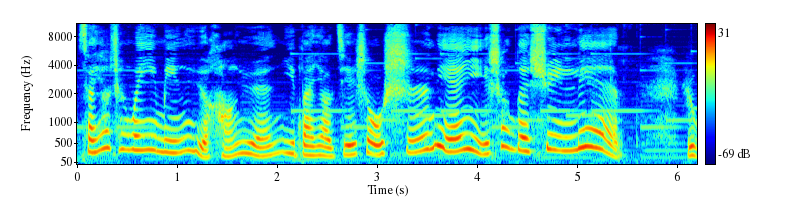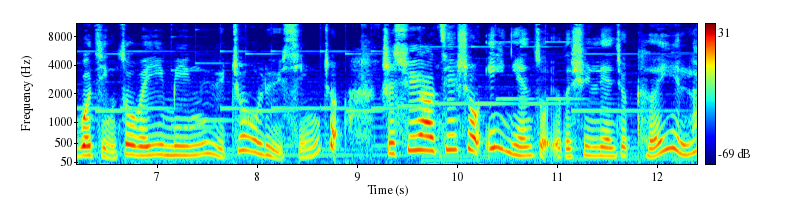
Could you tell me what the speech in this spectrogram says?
想要成为一名宇航员，一般要接受十年以上的训练。如果仅作为一名宇宙旅行者，只需要接受一年左右的训练就可以了。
